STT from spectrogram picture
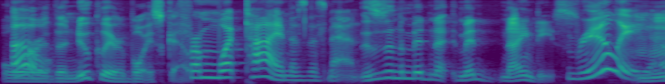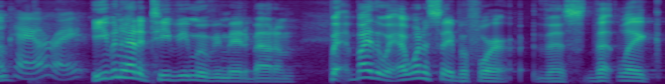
or Oh. the nuclear Boy Scout. From what time is this man? this is in the mid mid nineties. really? Mm-hmm. Okay, all right. He even had a TV movie made about him. But by the way, I want to say before this that like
